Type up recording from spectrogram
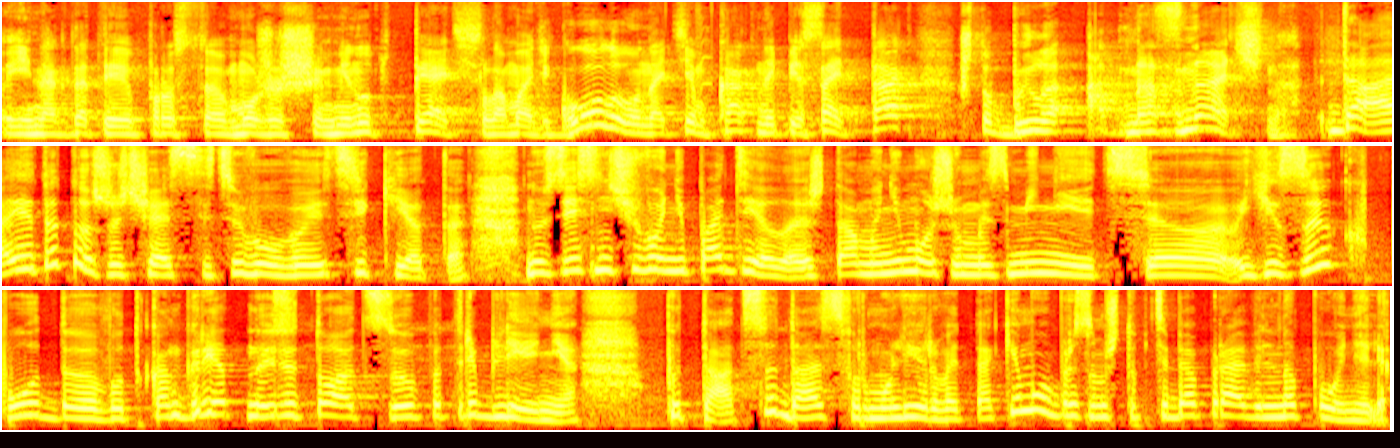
Иногда ты просто можешь минут пять сломать голову над тем, как написать так, чтобы было однозначно. Да, это тоже часть сетевого этикета. Но здесь ничего не поделаешь. Да, мы не можем изменить э, язык под э, вот конкретную ситуацию употребления. Пытаться, да, сформулировать таким образом, чтобы тебя правильно поняли.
